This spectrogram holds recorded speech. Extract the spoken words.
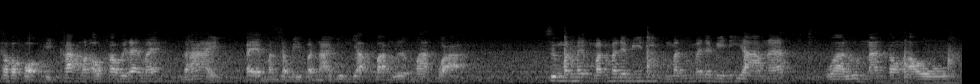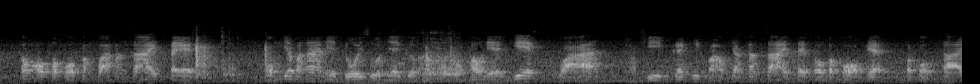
ถ้าประกอบผิดข้างมันเอาเข้าไปได้ไหม ได้ แต่มันจะมีปัญหายุ่งยากบางเรื่องมากกว่า ซึ่งมันไม่ มันไม่ได้มีนิมันไม่ได้มีนิยามนะ ว่ารุ่นนั้นต้องเอาต้องเอาประกอบข้างขวาข้างซ้าย แต่ของยามาฮ่าเนี่ยโดยส่วนใหญ่เกือบทั้งหมดของเขาเนี่ยแยกขวาฉีกแข้งที่ขวาออกจากข้างซ้าย แต่ตอนประกอบเนี่ยประกอบซ้าย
